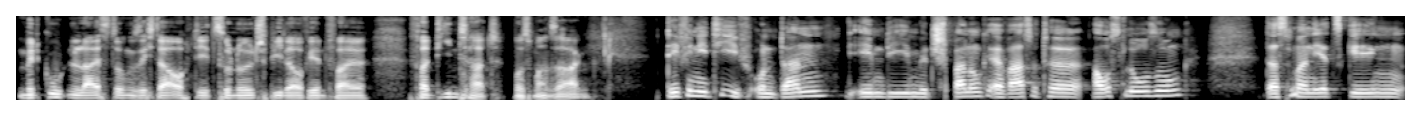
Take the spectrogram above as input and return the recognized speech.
mit guten Leistungen sich da auch die zu Null Spiele auf jeden Fall verdient hat, muss man sagen. Definitiv. Und dann eben die mit Spannung erwartete Auslosung, dass man jetzt gegen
